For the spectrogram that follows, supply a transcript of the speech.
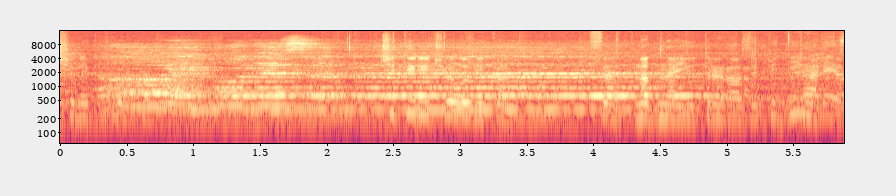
жінки, підходьте. Чотири чоловіка. Це над нею три рази піднімете.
